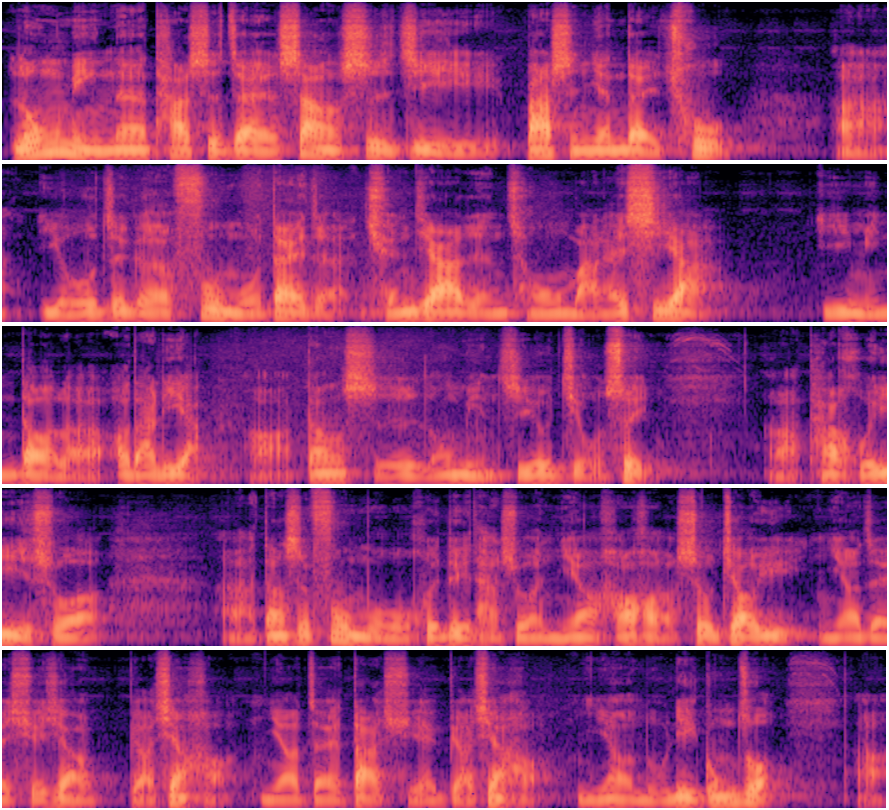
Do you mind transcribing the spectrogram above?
龙敏呢，他是在上世纪八十年代初啊，由这个父母带着全家人从马来西亚移民到了澳大利亚啊。当时龙敏只有九岁啊，他回忆说。啊，当时父母会对他说：“你要好好受教育，你要在学校表现好，你要在大学表现好，你要努力工作。”啊，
